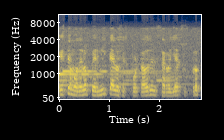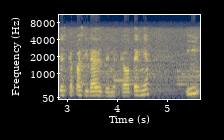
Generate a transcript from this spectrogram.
Este modelo permite a los exportadores desarrollar sus propias capacidades de mercadotecnia y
